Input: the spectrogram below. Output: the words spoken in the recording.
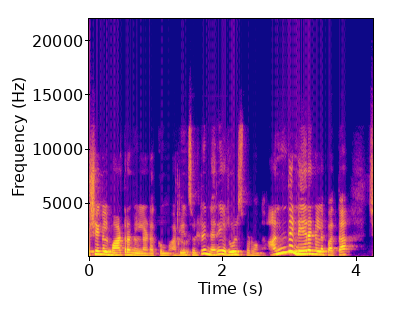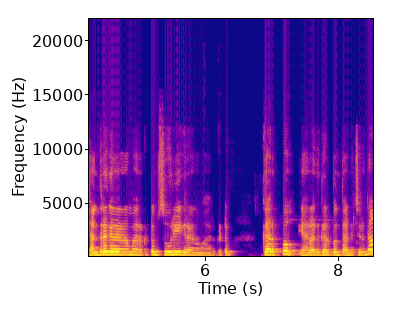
விஷயங்கள் மாற்றங்கள் நடக்கும் அப்படின்னு. சொல்லிட்டு நிறைய ரூல்ஸ் போடுவாங்க அந்த நேரங்கள்ல பார்த்தா சந்திர கிரகணமா இருக்கட்டும் சூரிய கிரகணமா இருக்கட்டும் கர்ப்பம் யாராவது கர்ப்பம் தனிச்சிருந்தா.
